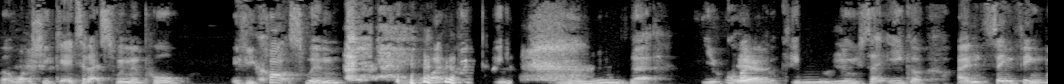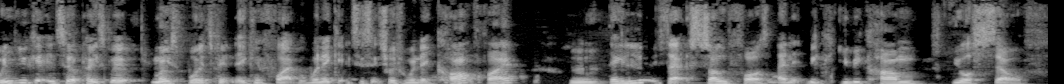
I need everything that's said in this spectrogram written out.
But once you get into that swimming pool, if you can't swim, quite quickly you lose that you quite yeah. quickly you lose that ego. And same thing when you get into a place where most boys think they can fight, but when they get into a situation where they can't fight, mm. they lose that so fast, and it, you become yourself.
